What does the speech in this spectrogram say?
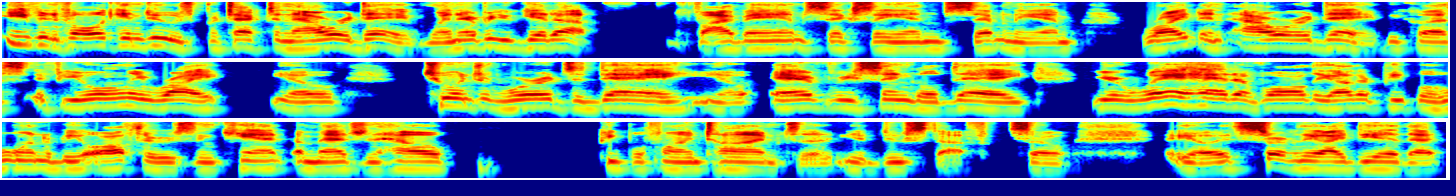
even if all you can do is protect an hour a day whenever you get up 5 a.m., 6 a.m., 7 a.m., write an hour a day because if you only write, you know, 200 words a day, you know, every single day, you're way ahead of all the other people who want to be authors and can't imagine how people find time to you know, do stuff. So, you know, it's sort of the idea that,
